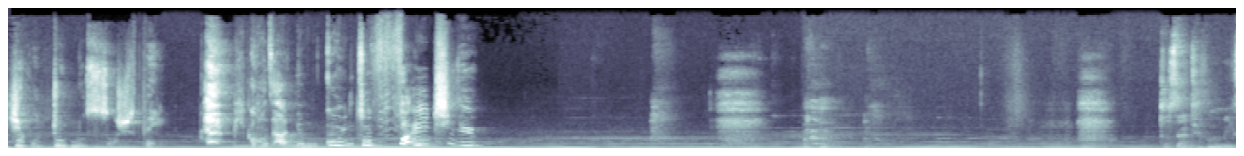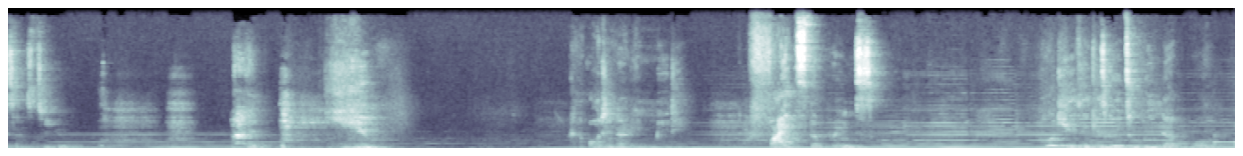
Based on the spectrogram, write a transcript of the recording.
You will do no such thing because I am going to fight you. Does that even make sense to you? you, an ordinary midi, fights the prince? Who do you think is going to win that war?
